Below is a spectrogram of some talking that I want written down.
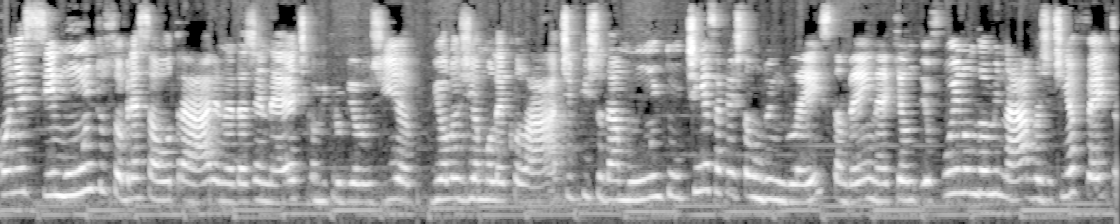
conheci muito sobre essa outra área né, da genética, microbiologia, biologia molecular, tive que estudar muito. Tinha essa questão do inglês também, né, que eu, eu fui e não dominava, já tinha feito,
